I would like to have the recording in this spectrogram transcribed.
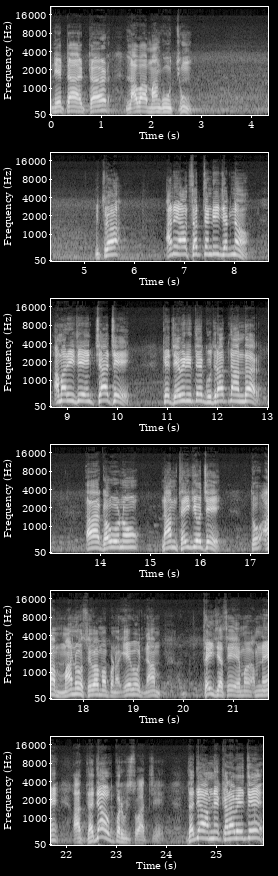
નેટા અઠળ લાવવા માંગુ છું. મિત્ર, અને આ સતચંડી યજ્ઞ અમારી જે ઈચ્છા છે કે જેવી રીતે ગુજરાતના અંદર આ ગૌનું નામ થઈ ગયો છે, તો આ માનવ સેવામાં પણ એવો જ નામ થઈ જશે એમાં અમને આ ધજા ઉપર વિશ્વાસ છે. ધજા અમને કરાવે છે,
